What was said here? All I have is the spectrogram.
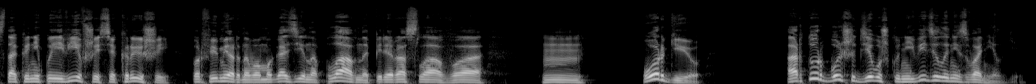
с так и не появившейся крышей парфюмерного магазина плавно переросла в... М, оргию, Артур больше девушку не видел и не звонил ей.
